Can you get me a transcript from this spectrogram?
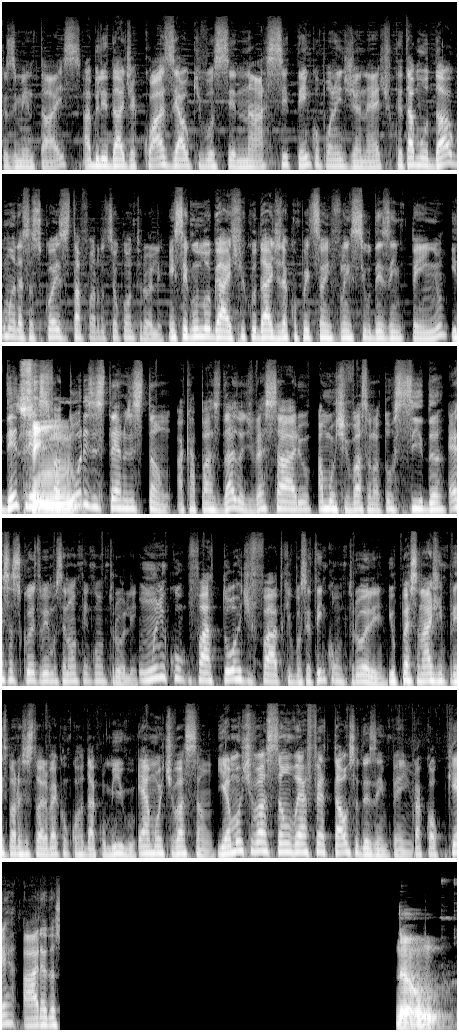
e mentais. A habilidade é quase algo que você nasce, tem componente genético. Tentar mudar alguma dessas coisas está fora do seu controle. Em segundo lugar, a dificuldade da competição influencia o desempenho. E dentre esses Sim. fatores externos estão a capacidade do adversário, a motivação da torcida. Essas coisas também você não tem controle. O único fator de fato que você tem controle, e o personagem principal dessa história vai concordar comigo, é a motivação. E a motivação vai afetar o seu desempenho para qualquer área da sua Não.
